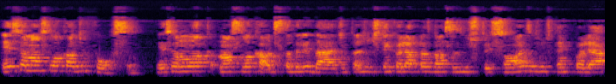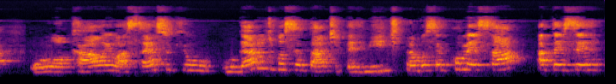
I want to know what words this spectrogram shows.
Esse é o nosso local de força. Esse é o nosso local de estabilidade. Então a gente tem que olhar para as nossas instituições, a gente tem que olhar o local e o acesso que o lugar onde você está te permite para você começar a tecer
